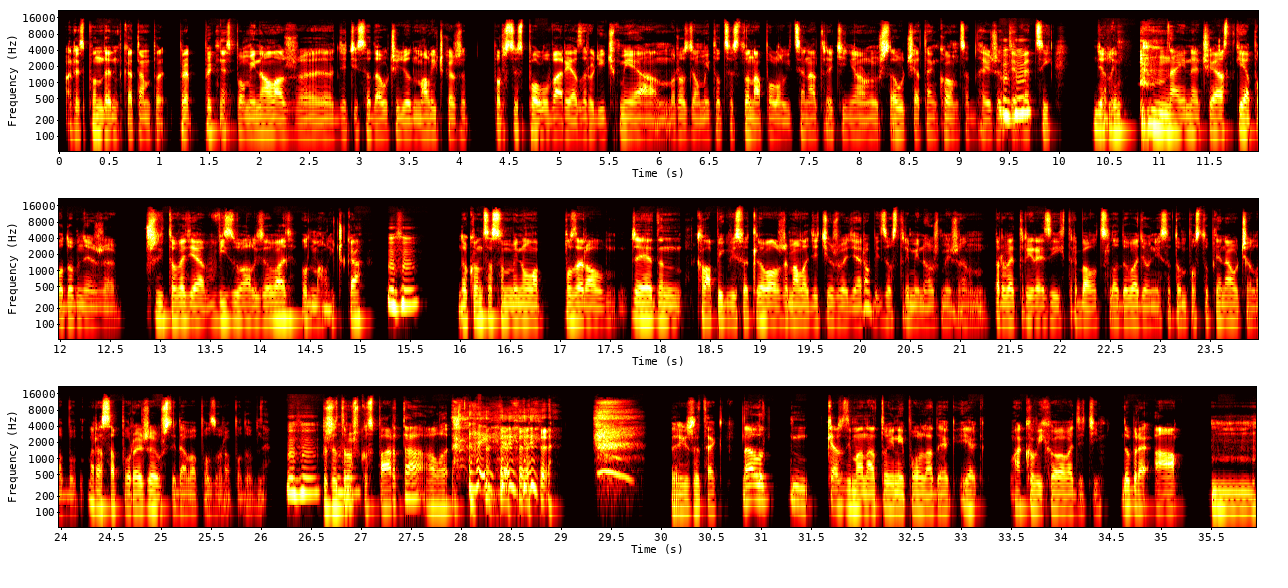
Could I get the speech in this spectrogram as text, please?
respondentka tam pre, pre, pekne spomínala, že deti sa dá učiť od malička, že proste spolu varia s rodičmi a rozdiel mi to cesto na polovice, na tretine, oni už sa učia ten koncept, hej, že tie mm-hmm. veci delím na iné čiastky a podobne, že už si to vedia vizualizovať od malička. Mm-hmm. Dokonca som minula pozeral, že jeden chlapík vysvetľoval, že malé deti už vedia robiť so strými nožmi, že prvé tri rezy ich treba odsledovať, oni sa tom postupne naučia, lebo raz sa poreže, už si dáva pozor a podobne. Mm-hmm. Takže mm-hmm. trošku Sparta, ale... Hey, hey. Takže tak. No ale hm, každý má na to iný pohľad, jak, jak, ako vychovávať deti. Dobre, a mm,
